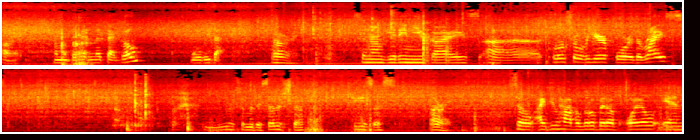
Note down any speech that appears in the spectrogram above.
Alright, I'm going to go ahead and let that go. We'll be back. Alright, so now I'm getting you guys uh, closer over here for the rice. Move some of this other stuff. Jesus. Alright, so I do have a little bit of oil in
